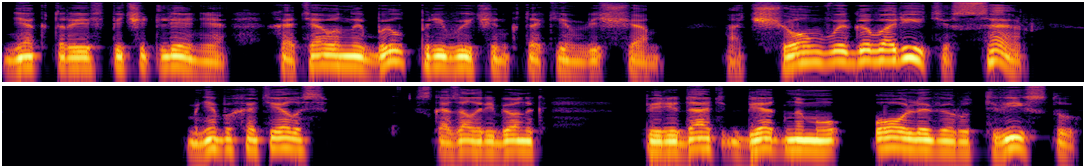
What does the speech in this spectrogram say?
некоторые впечатления, хотя он и был привычен к таким вещам. — О чем вы говорите, сэр? — Мне бы хотелось, — сказал ребенок, — передать бедному Оливеру Твисту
